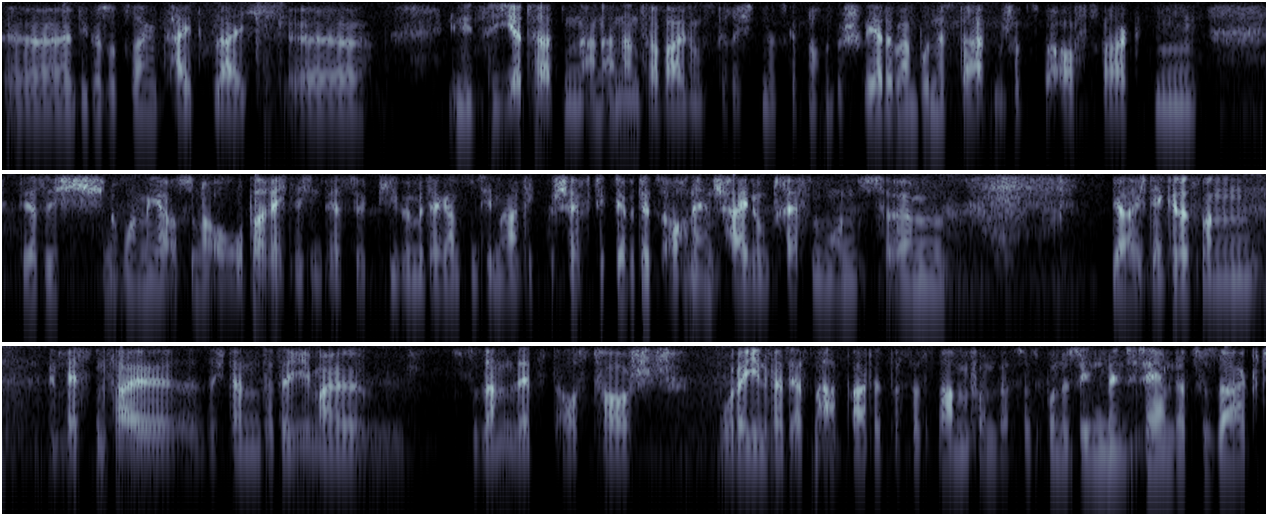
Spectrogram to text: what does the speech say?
äh, die wir sozusagen zeitgleich äh, initiiert hatten an anderen Verwaltungsgerichten. Es gibt noch eine Beschwerde beim Bundesdatenschutzbeauftragten, der sich nochmal mehr aus so einer europarechtlichen Perspektive mit der ganzen Thematik beschäftigt. Der wird jetzt auch eine Entscheidung treffen und ähm, ja, ich denke, dass man im besten Fall sich dann tatsächlich mal zusammensetzt, austauscht oder jedenfalls erstmal abwartet, was das BAMF und was das Bundesinnenministerium dazu sagt,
